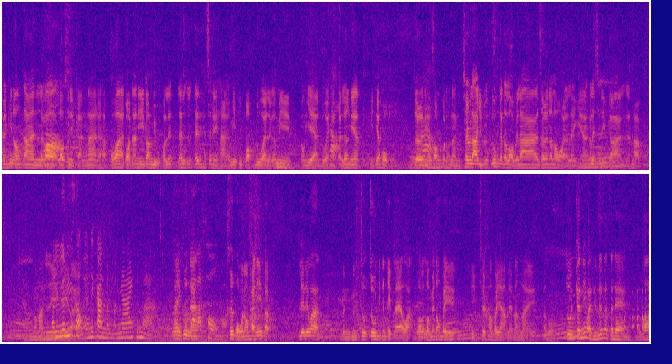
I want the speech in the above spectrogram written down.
เป็นพี่น้องกันแล้วก็ค่ะเราสนิทกันมากนะครับเพราะว่าก่อนหน้านี้ตอนอยู่เขาเล่นเล่นเล่นแคสเซนหาก็มีพี่ป๊อปด้วยแล้วก็มีน้องแยนด้วยครับแต่เรื่องเนี้ยมีแค่ผมเจอนี่แค่สองคนเท่านั้นใช้เวลาอยู่ร่วมกันตลอดเวลาเจอตลอดอะไรอย่างเงี้ยก็เลยสนิทกันนะครับประมาณนี้พอเรื่องที่สองเล่นด้วยกันมันมันง่ายขึ้นมา ง่ายขึ้นกานะรรับส่ง คือผมกับน้องแพนนี่แบบเรียกได้ว่าเหมือนมันจูจูนกันติดแล้วอะเราเราไม่ต้องไปใช้ความพยายามอะไรมากมายครับผมจูนกันนี่หมายถึงเรื่องการแสดงหรือว่า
